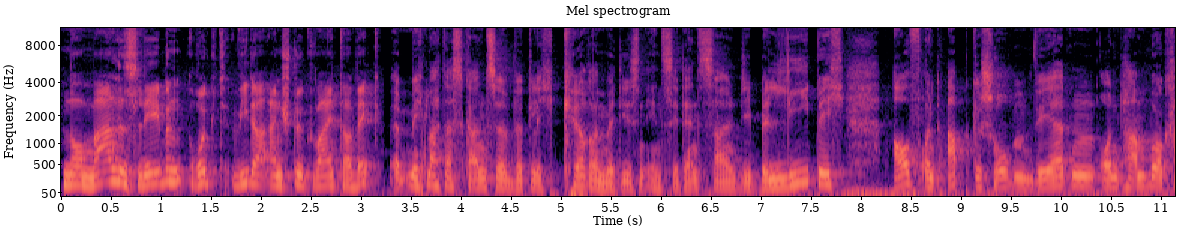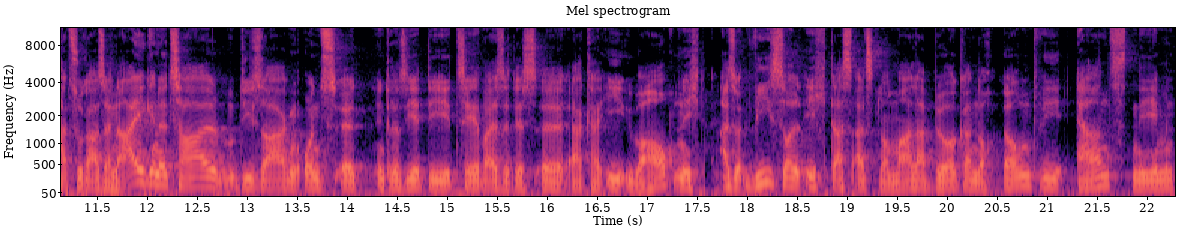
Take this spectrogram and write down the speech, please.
Normales Leben rückt wieder ein Stück weiter weg. Äh, mich macht das Ganze wirklich kirre mit diesen Inzidenzzahlen, die beliebig auf und ab geschoben werden. Und Hamburg hat sogar seine eigene Zahl. Die sagen, uns äh, interessiert die Zählweise des äh, RKI überhaupt nicht. Also wie soll ich das als normaler Bürger noch irgendwie ernst nehmen?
